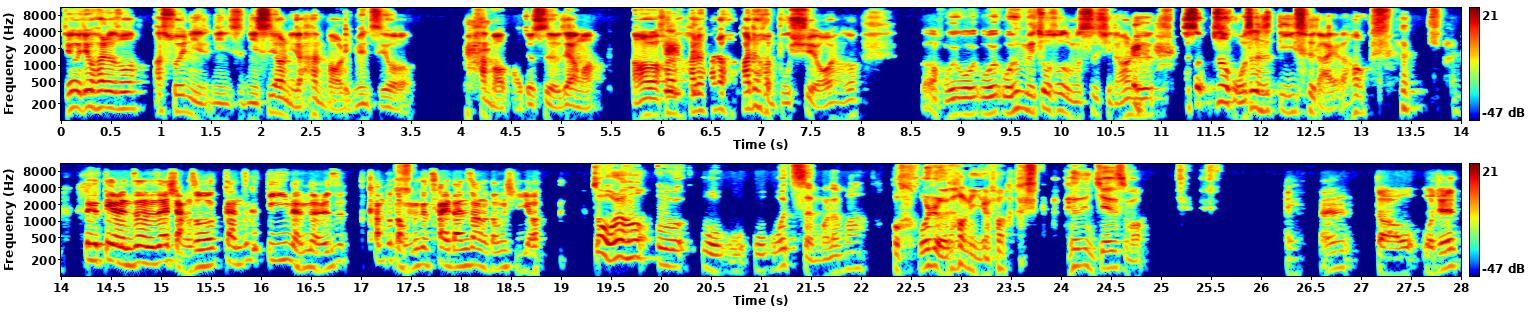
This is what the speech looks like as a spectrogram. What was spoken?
结果结果他就说啊，所以你你是你是要你的汉堡里面只有汉堡排就是了这样吗？然后他他就他就他就很不屑，我想说。呃我我我我又没做错什么事情，然后就是就是就是我真的是第一次来，然后 那个店员真的在想说，干这个低能儿是看不懂那个菜单上的东西哦。就我想说，我我我我我怎么了吗？我我惹到你了吗？还是你今天什么？哎，反正对啊，我我觉得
